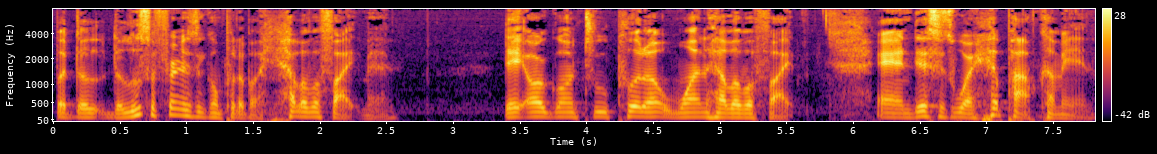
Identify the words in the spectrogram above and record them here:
but the the Luciferians are going to put up a hell of a fight, man. They are going to put up one hell of a fight, and this is where hip hop come in.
